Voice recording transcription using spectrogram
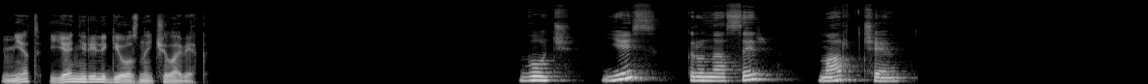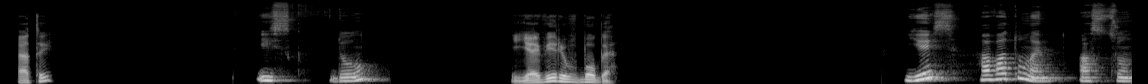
Нет, я не религиозный человек. Ոչ, ես կրոնասեր մարդ չեմ։ А ты? Իսկ դու Я верю в Бога. ես հավատում եմ Աստծուն։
